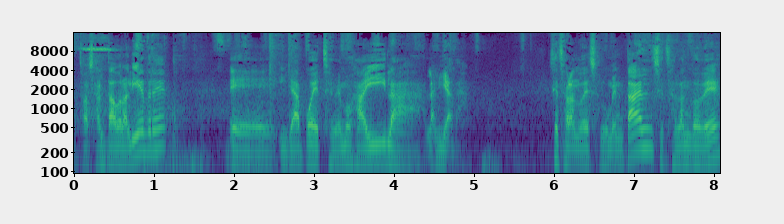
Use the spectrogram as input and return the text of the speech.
Esto ha saltado la liebre eh, y ya pues tenemos ahí la, la liada. Se está hablando de salud mental, se está hablando de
